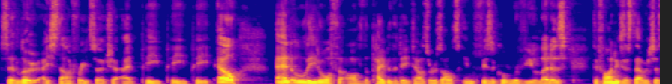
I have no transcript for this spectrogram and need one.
said Lu, a staff researcher at PPPL and a lead author of the paper that details the results in physical review letters. The findings establish a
